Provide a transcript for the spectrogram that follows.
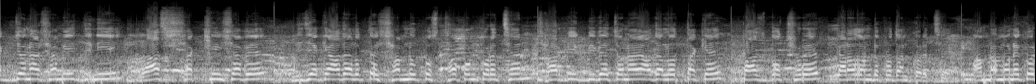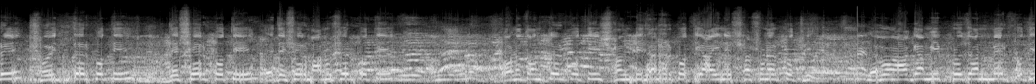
একজন আসামি যিনি রাজসাক্ষী হিসাবে নিজেকে আদালতের সামনে উপস্থাপন করেছেন, সার্বিক বিবেচনায় আদালত তাকে পাঁচ বছরের কারাদণ্ড প্রদান করেছে। আমরা মনে করি শহীদদের প্রতি, দেশের প্রতি, এদেশের মানুষের প্রতি গণতন্ত্রের প্রতি সংবিধানের প্রতি আইনের শাসনের প্রতি। এবং আগামী প্রজন্মের প্রতি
